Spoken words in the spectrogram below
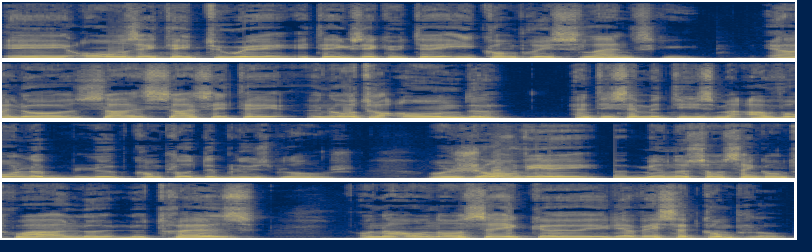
Et onze étaient tués, étaient exécutés, y compris Slansky. Alors, ça, ça c'était une autre onde antisémitisme avant le, complot de blues blanche. En janvier 1953, le, le 13, on a annoncé qu'il y avait ce complot.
